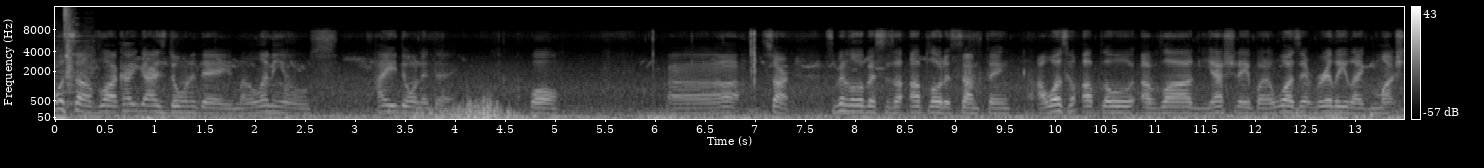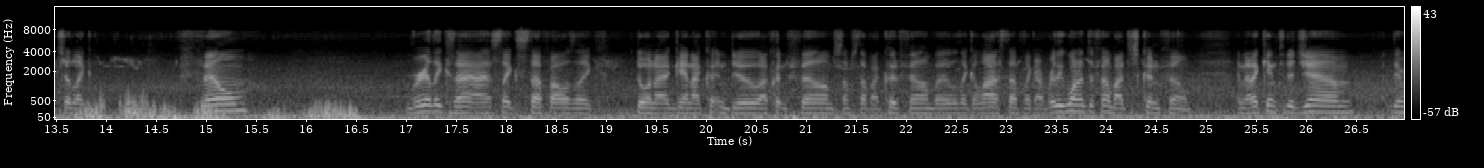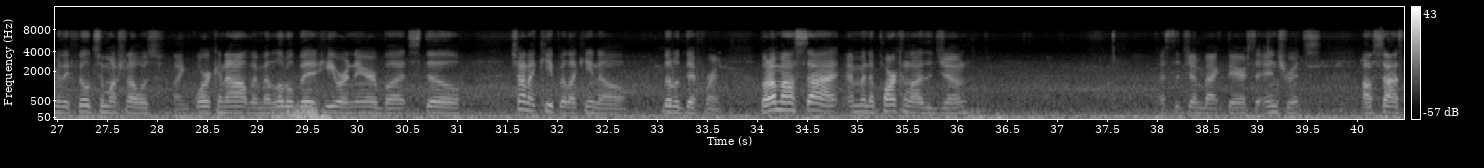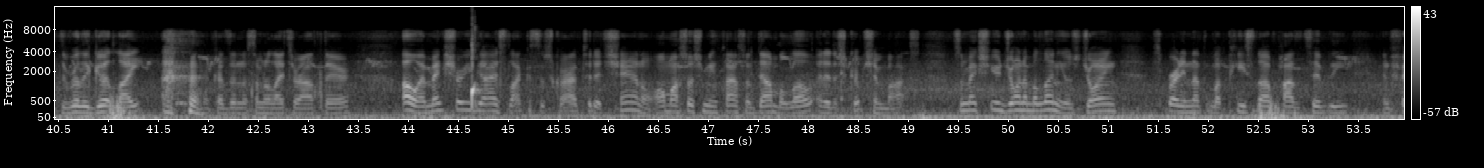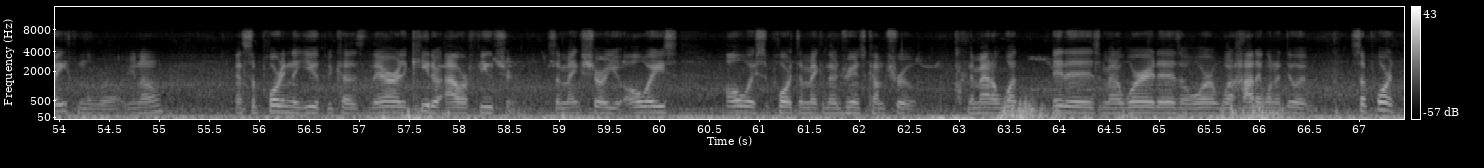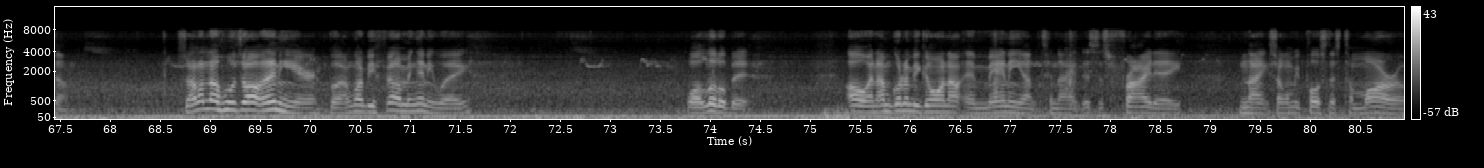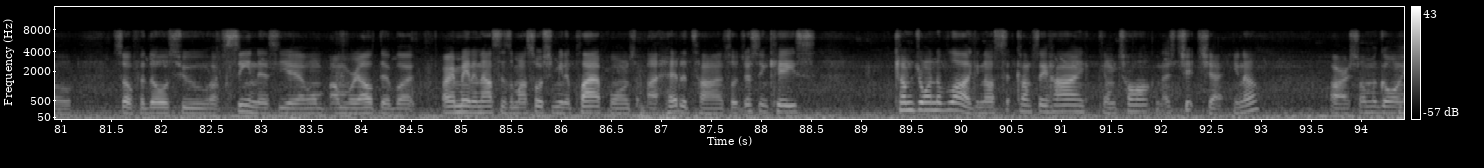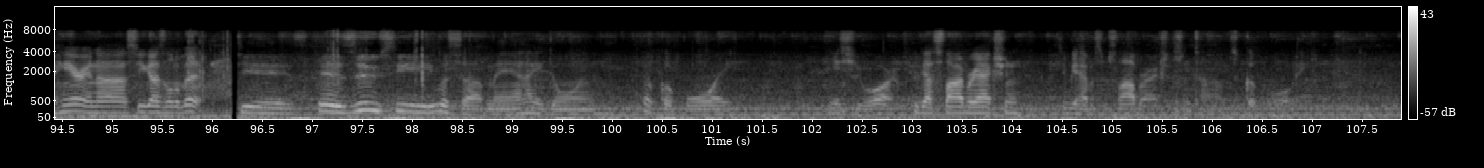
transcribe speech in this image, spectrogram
What's up, vlog? How you guys doing today, millennials? How you doing today? Well, uh, sorry, it's been a little bit since I uploaded something. I was gonna upload a vlog yesterday, but it wasn't really like much to like film, really, cause I, it's like stuff I was like doing again. I couldn't do. I couldn't film some stuff I could film, but it was like a lot of stuff like I really wanted to film, but I just couldn't film. And then I came to the gym didn't really feel too much when I was like working out, maybe a little bit here and there, but still trying to keep it like you know a little different. But I'm outside. I'm in the parking lot of the gym. That's the gym back there. It's the entrance. Outside, it's the really good light because then some of the lights are out there. Oh, and make sure you guys like and subscribe to the channel. All my social media platforms are down below in the description box. So make sure you join the millennials. Join spreading nothing but peace, love, positivity, and faith in the world. You know and supporting the youth because they're the key to our future. So make sure you always, always support them making their dreams come true. No matter what it is, no matter where it is, or what, how they want to do it, support them. So I don't know who's all in here, but I'm going to be filming anyway. Well, a little bit. Oh, and I'm going to be going out in Manayunk tonight. This is Friday night, so I'm going to be posting this tomorrow. So for those who have seen this, yeah, I'm, I'm already out there, but I already made announcements on my social media platforms ahead of time. So just in case, come join the vlog. You know, come say hi, come talk, let's chit chat. You know. All right, so I'm gonna go in here and uh, see you guys a little bit. Cheers. Hey, Zeusy. What's up, man? How you doing? You're a good boy. Yes, you are. You got slobber reaction. You be having some slobber action sometimes. Good boy.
